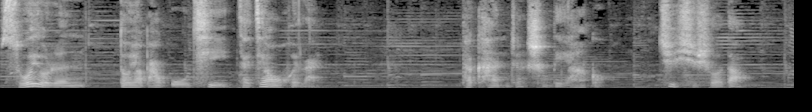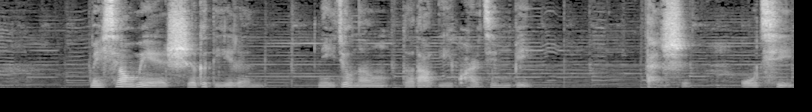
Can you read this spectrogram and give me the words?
所有人都要把武器再交回来。他看着圣地亚哥，继续说道：“每消灭十个敌人，你就能得到一块金币。但是，武器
